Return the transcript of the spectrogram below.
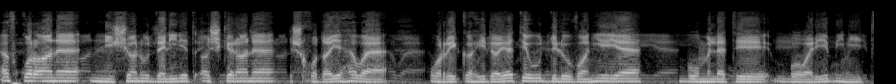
اف قرآن نشان و دلیلت آشکرانه اش خدای هوا. و ریکا هدایت و دلوانیه بو ملت باوری بینید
